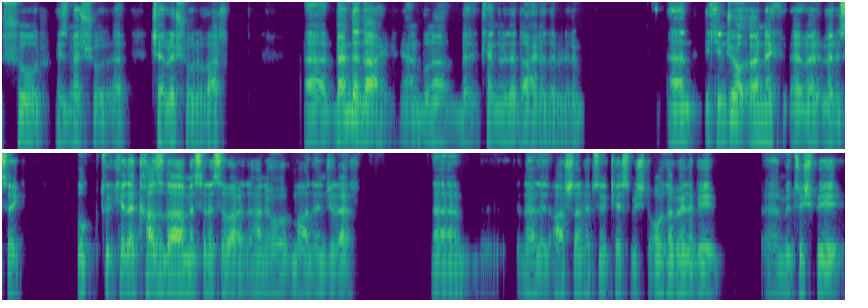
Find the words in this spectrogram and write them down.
şuur, hizmet şuur, e, çevre şuuru var. Ben de dahil, yani buna kendimi de dahil edebilirim. Yani ikinci örnek verirsek, bu Türkiye'de Kaz Dağı meselesi vardı. Hani o madenciler nerede ağaçların hepsini kesmişti. Orada böyle bir müthiş bir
